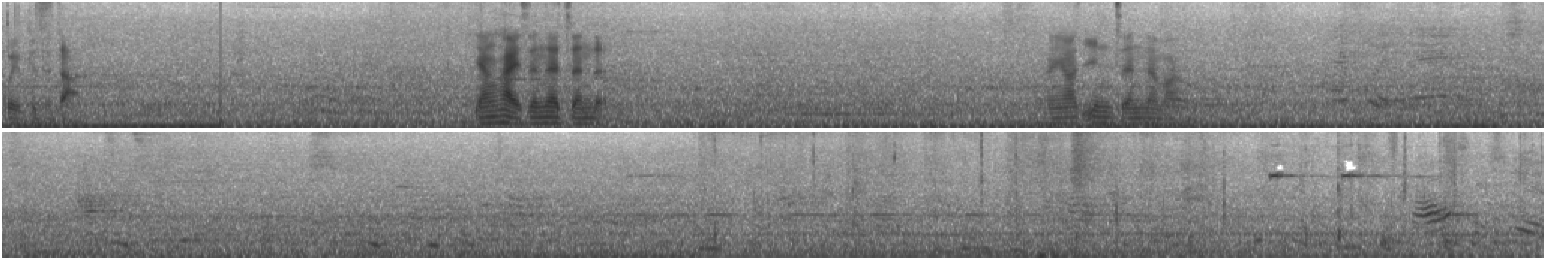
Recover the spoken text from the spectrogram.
我也不知道。养海参在真的，有人要应征的吗？好，谢谢。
